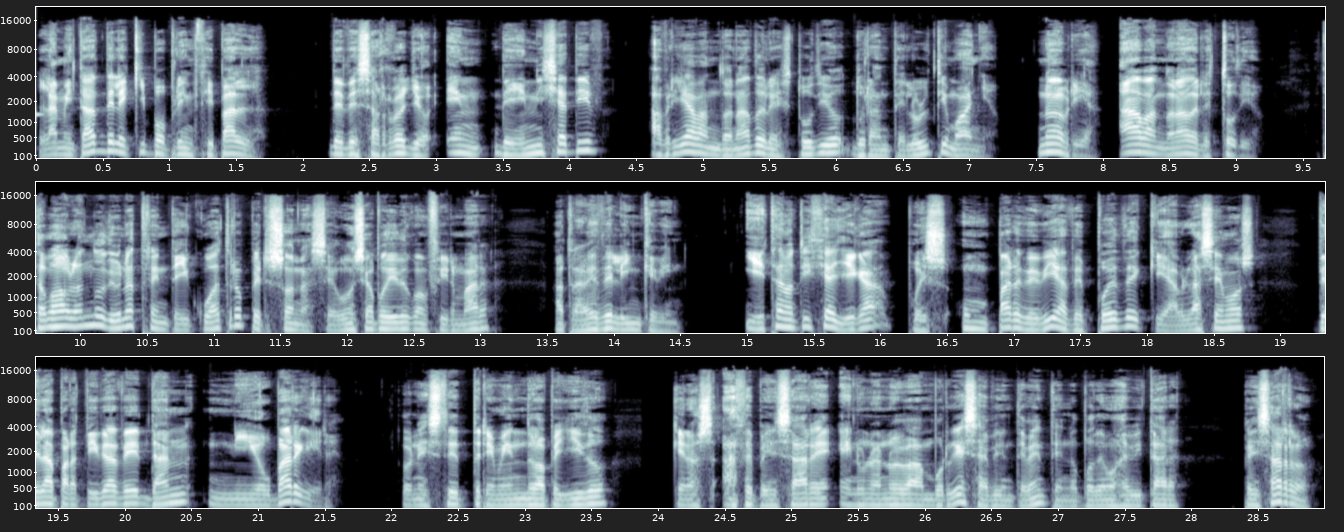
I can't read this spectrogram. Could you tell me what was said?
La mitad del equipo principal de desarrollo en The Initiative habría abandonado el estudio durante el último año. No habría, ha abandonado el estudio. Estamos hablando de unas 34 personas, según se ha podido confirmar a través de LinkedIn. Y esta noticia llega pues un par de días después de que hablásemos de la partida de Dan Neubarger, con este tremendo apellido que nos hace pensar en una nueva hamburguesa, evidentemente, no podemos evitar pensarlo.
